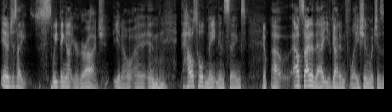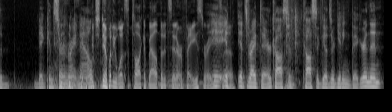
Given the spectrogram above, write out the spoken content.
you know, just like sweeping out your garage, you know, uh, and household maintenance things. Mm-hmm. Yep. Uh, outside of that, you've got inflation, which is a big concern right now. which nobody wants to talk about, but it's in our face, right? it, So- it, it's right there. Cost of cost of goods are getting bigger, and then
